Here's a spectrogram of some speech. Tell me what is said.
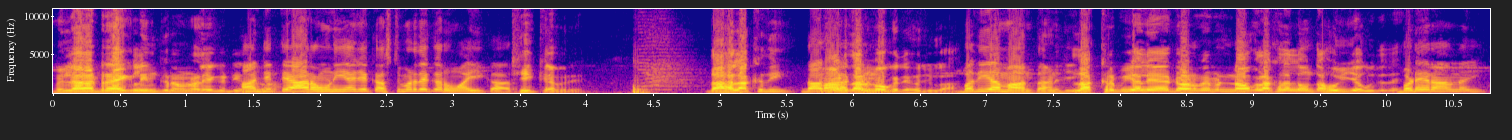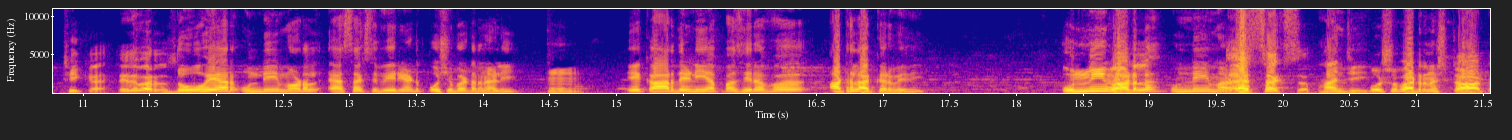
ਮੈਨੂੰ ਲੱਗਦਾ ਡਰਾਈ ਕਲੀਨ ਕਰਾਉਣ ਵਾਲੀ ਗੱਡੀ ਹਾਂਜੀ ਤਿਆਰ ਹੋਣੀ ਆ ਜੇ ਕਸਟਮਰ ਦੇ ਘਰੋਂ ਆਈ ਕਾਰ। ਠੀਕ ਹੈ ਵੀਰੇ। 10 ਲੱਖ ਦੀ। 10 ਲੱਖ ਮਾਨਦਾਨ ਰੁਪਏ। ਮੌਕੇ ਤੇ ਹੋ ਜਾਊਗਾ। ਵਧੀਆ ਮਾਨਤਾਨ ਜੀ। ਲੱਖ ਰੁਪਇਆ ਲਿਆ ਡਾਊਨ ਪੇਮੈਂਟ 9 ਲੱਖ ਦਾ ਲੋਨ ਤਾਂ ਹੋ ਹੀ ਜਾਊ ਇਹਦੇ ਤੇ। ਬੜੇ ਆਰਾਮ ਨਾਲ ਜੀ। ਠੀਕ ਹੈ ਤੇ ਇਹਦੇ ਬਾਰੇ ਦੱਸੋ। 2019 model SX variant push button ਵਾਲੀ। ਹੂੰ। ਇਹ ਕਾਰ ਦੇਣੀ ਆਪਾਂ ਸਿਰਫ 8 ਲੱਖ ਰੁਪਏ ਦੀ। 19 ਮਾਡਲ 19 ਮਾਡਲ। SX ਹਾਂਜੀ। ਪੁਸ਼ ਬਟਨ ਸਟਾਰਟ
